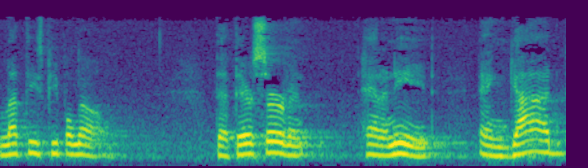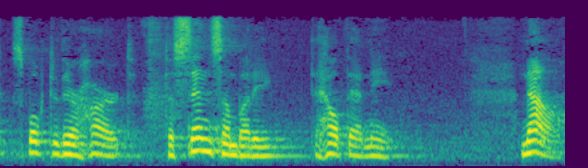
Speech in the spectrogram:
let these people know that their servant had a need, and God spoke to their heart to send somebody to help that need. Now,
